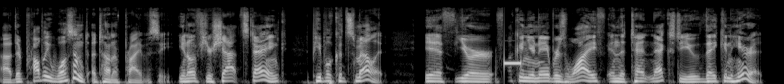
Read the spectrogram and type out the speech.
uh, there probably wasn't a ton of privacy. You know, if your shat stank, people could smell it. If you're fucking your neighbor's wife in the tent next to you, they can hear it.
